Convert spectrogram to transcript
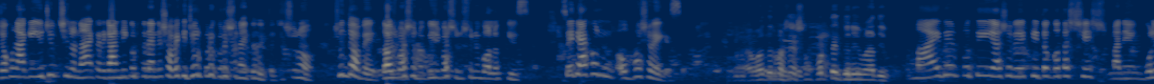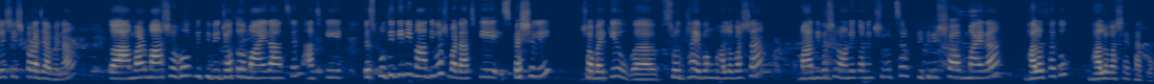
যখন আগে ইউটিউব ছিল না একটা গান রেকর্ড করে আনলে সবাইকে জোর করে করে শোনাইতে হইতো। যে শুনো শুনতে হবে দশ বার শোনো বিশ বার শোনো শুনে বলো কি হয়েছে। তো এটা এখন অভ্যাস হয়ে গেছে। আমাদের সব- প্রত্যেক দিনই মা দিব। মায়েদের প্রতি আসলে কৃতজ্ঞতা শেষ মানে বলে শেষ করা যাবে না। তো আমার মা সহ পৃথিবীর যত মায়েরা আছেন, আজকে জাস্ট প্রতিদিনই মা দিবস বাট আজকে স্পেশালি সবাইকে শ্রদ্ধা এবং ভালোবাসা, মা দিবসের অনেক অনেক শুভেচ্ছা। পৃথিবীর সব মায়েরা ভালো থাকুক, ভালোবাসায় থাকুক।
